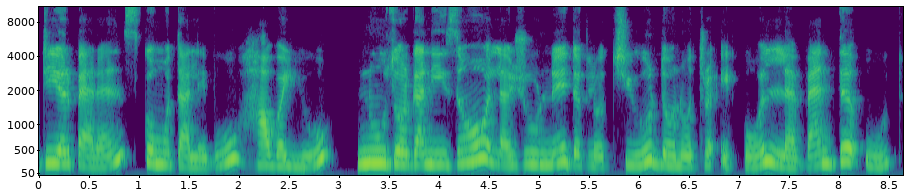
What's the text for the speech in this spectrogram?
dear parents, comment allez-vous? How are you? Nous organisons la journée de clôture dans notre école le 22 août.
